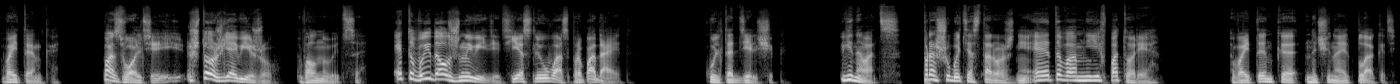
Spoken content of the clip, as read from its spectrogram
Войтенко. «Позвольте, что ж я вижу?» — волнуется. «Это вы должны видеть, если у вас пропадает». Культодельщик. «Виноват. Прошу быть осторожнее, это вам не Евпатория». Войтенко начинает плакать.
